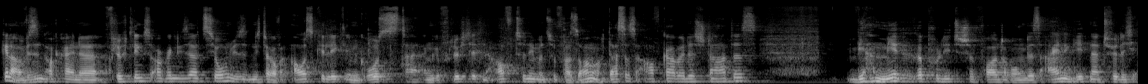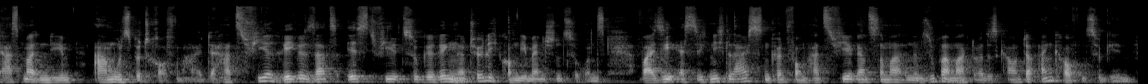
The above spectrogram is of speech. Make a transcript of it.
Genau, wir sind auch keine Flüchtlingsorganisation. Wir sind nicht darauf ausgelegt, einen Großteil an Geflüchteten aufzunehmen und zu versorgen. Auch das ist Aufgabe des Staates. Wir haben mehrere politische Forderungen. Das eine geht natürlich erstmal in die Armutsbetroffenheit. Der Hartz-IV-Regelsatz ist viel zu gering. Natürlich kommen die Menschen zu uns, weil sie es sich nicht leisten können, vom Hartz IV ganz normal in einem Supermarkt oder Discounter einkaufen zu gehen.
